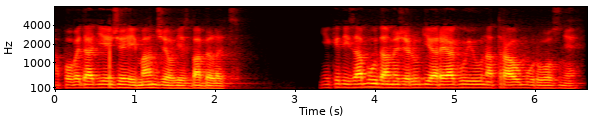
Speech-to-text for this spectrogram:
a povedať jej, že jej manžel je zbabelec. Niekedy zabúdame, že ľudia reagujú na traumu rôzne.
